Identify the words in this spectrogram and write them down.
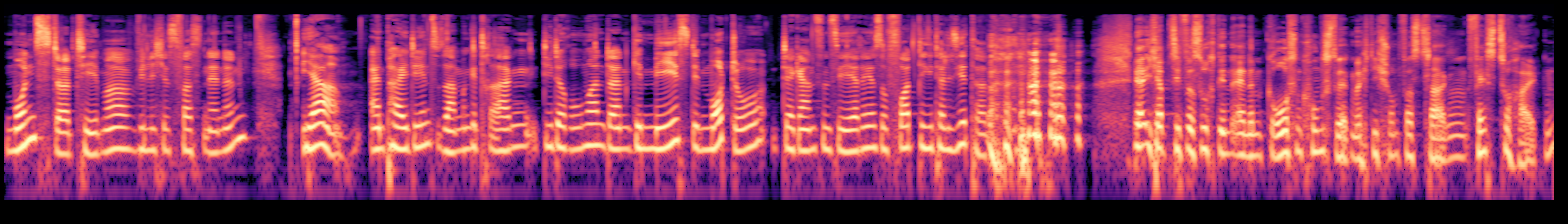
Monster-Thema, will ich es fast nennen. Ja, ein paar Ideen zusammengetragen, die der Roman dann gemäß dem Motto der ganzen Serie sofort digitalisiert hat. ja, ich habe sie versucht in einem großen Kunstwerk, möchte ich schon fast sagen, festzuhalten.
